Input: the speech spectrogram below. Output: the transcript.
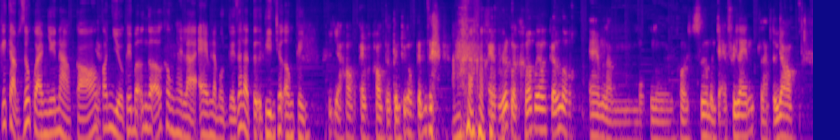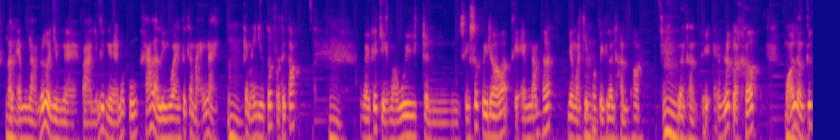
cái cảm xúc của em như thế nào có Dạ. có nhiều cái bỡ ngỡ không hay là em là một người rất là tự tin trước ống kính dạ không em không tự tin trước ống kính à, em rất là khớp với ống kính luôn em là một người hồi xưa mình chạy freelance làm tự do nên Ừ. em làm rất là nhiều nghề và những cái nghề nó cũng khá là liên quan tới cái mảng này ừ, cái mảng youtube và tiktok Ừ. về cái chuyện mà quy trình sản xuất video á, thì em nắm hết nhưng mà chỉ Ừ. có việc lên hình thôi ừ, lên hình thì em rất là khớp. Mỗi Ừ. lần cứ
